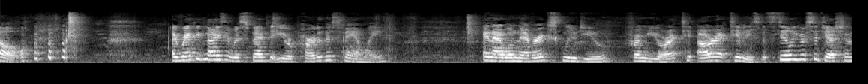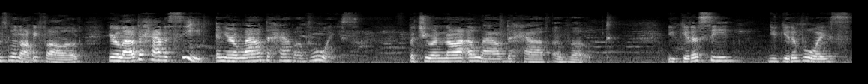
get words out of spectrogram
Oh. I recognize and respect that you are part of this family, and I will never exclude you from your acti- our activities, but still your suggestions will not be followed. You're allowed to have a seat and you're allowed to have a voice, but you are not allowed to have a vote. You get a seat, you get a voice,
